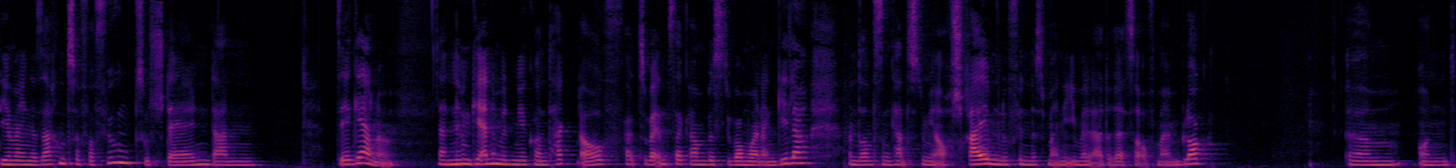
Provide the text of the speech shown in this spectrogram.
dir meine Sachen zur Verfügung zu stellen, dann sehr gerne. Dann nimm gerne mit mir Kontakt auf, falls du bei Instagram bist, über Moin Angela. Ansonsten kannst du mir auch schreiben. Du findest meine E-Mail-Adresse auf meinem Blog. Ähm, und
